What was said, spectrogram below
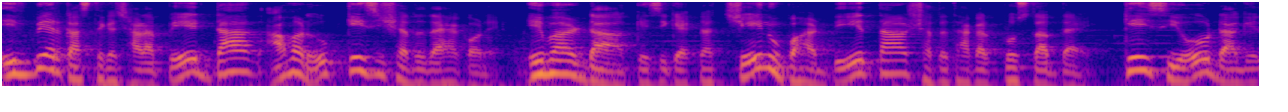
এফবিআই এর কাছ থেকে ছাড়া পেয়ে ডাক আবারও কেসির সাথে দেখা করে। এবার ডাক কেসিকে একটা চেইন উপহার দিয়ে তার সাথে থাকার প্রস্তাব দেয়। কেসিও ডাগের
